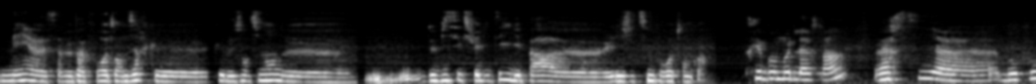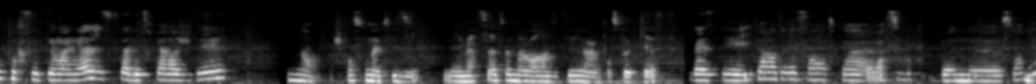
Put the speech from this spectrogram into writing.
mais euh, ça veut pas pour autant dire que, que le sentiment de, de bisexualité, il est pas euh, légitime pour autant, quoi. Très beau mot de la fin. Merci euh, beaucoup pour ce témoignage. Est-ce que tu as des trucs à rajouter? Non, je pense qu'on a tout dit. Mais merci à toi de m'avoir invité pour ce podcast. Bah, C'était hyper intéressant. En tout cas, merci beaucoup. Bonne soirée.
